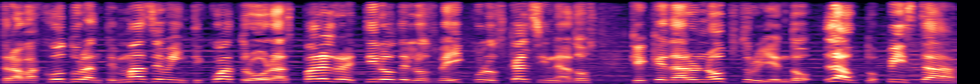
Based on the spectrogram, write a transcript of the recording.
trabajó durante más de 24 horas para el retiro de los vehículos calcinados que quedaron obstruyendo la autopista.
